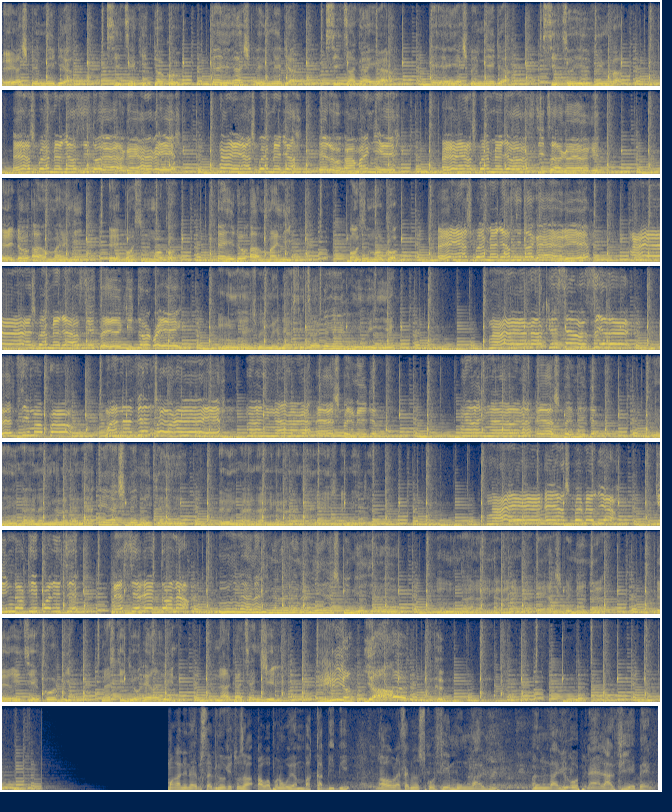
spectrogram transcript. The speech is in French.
ehp media site kitoko. Ehp media sitagayara ehp media sito evimba ehp media sito agayare ehp media edo amanie ehp media sitagayare edo amani eponse moko. Edo amani ponse moko. Ehp media been me I'm I've I'm I'm Kindoki politique, Monsieur étonnant. HP Media, HP Media. Héritier Kobi, na studio Erlin, na Katia Njili. Ria, ya. mangani nayebisa bino ke toza awa mpona koyambaka bibi nakolakisa bino sikoyo fie mongali mongali oyo mpena ya la vie ebele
